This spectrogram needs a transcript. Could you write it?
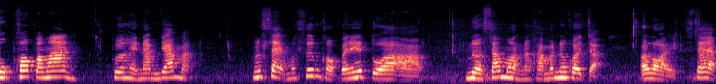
ลุกพอประมาณ เพื่อให้น้ำย่ำอะ มันแสกมันซึมเข้าไปในตัวอ่าเนื้อแซลมอนนะคะ มันก็จะอร่อยแซ่บ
